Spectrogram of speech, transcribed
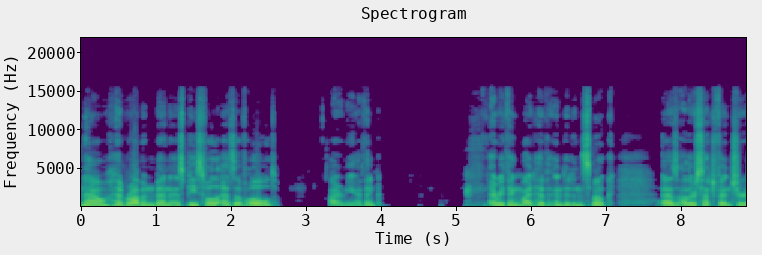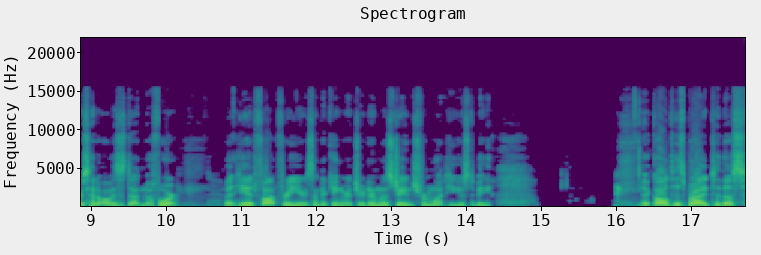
now, had Robin been as peaceful as of old, irony, I think, everything might have ended in smoke, as other such ventures had always done before. But he had fought for years under King Richard and was changed from what he used to be. It galled his pride to thus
